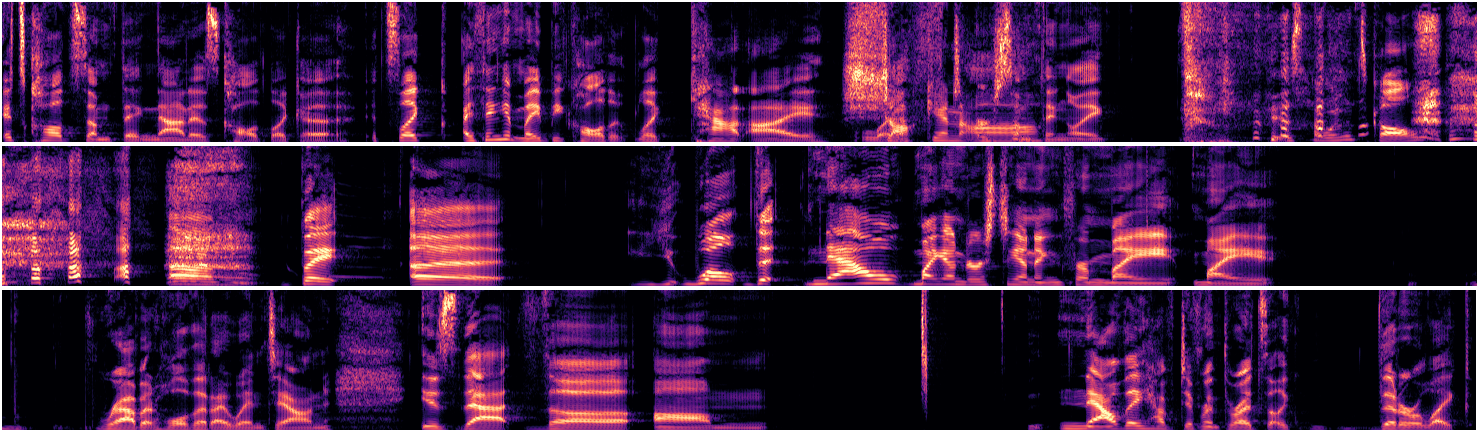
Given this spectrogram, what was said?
it's called something that is called like a. It's like I think it might be called like cat eye Shock and or something like. is that what it's called? um, but uh, you, well, the, now my understanding from my my rabbit hole that I went down is that the um now they have different threads like that are like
